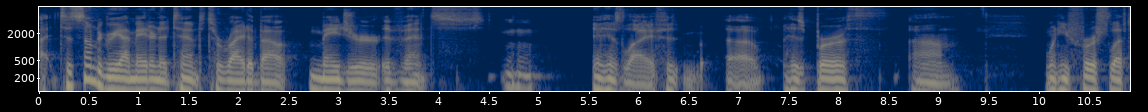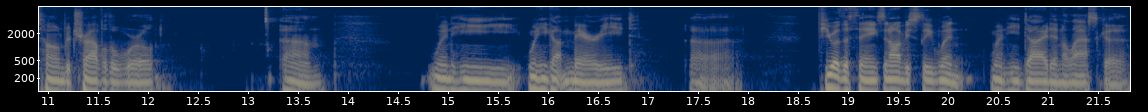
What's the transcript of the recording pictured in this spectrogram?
I to some degree I made an attempt to write about major events in his life, his, uh, his birth, um, when he first left home to travel the world, um, when he when he got married, uh, a few other things, and obviously when when he died in Alaska.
